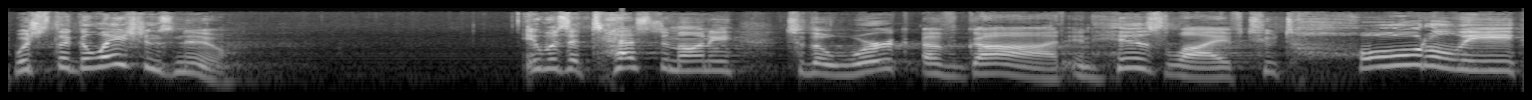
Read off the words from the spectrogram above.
which the Galatians knew, it was a testimony to the work of God in his life to totally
